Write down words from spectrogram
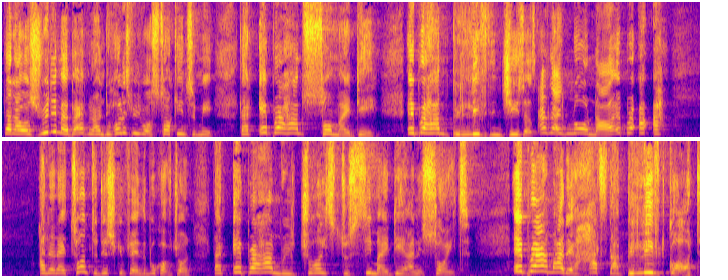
that I was reading my Bible and the Holy Spirit was talking to me that Abraham saw my day. Abraham believed in Jesus. I was like, no, now, Abraham. Uh, uh. And then I turned to this scripture in the book of John that Abraham rejoiced to see my day and he saw it. Abraham had a heart that believed God.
